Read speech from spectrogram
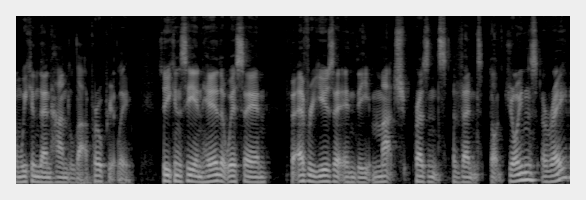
and we can then handle that appropriately. So you can see in here that we're saying for every user in the match presence event.joins array,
